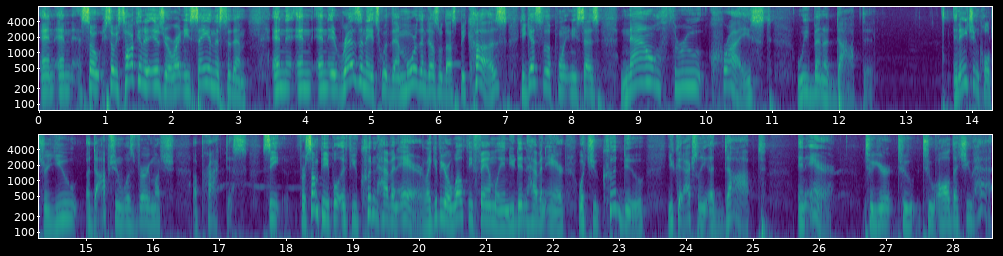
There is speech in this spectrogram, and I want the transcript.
And, and so, so he's talking to Israel, right? And he's saying this to them. And, and, and it resonates with them more than it does with us because he gets to the point and he says, Now through Christ, we've been adopted. In ancient culture, you adoption was very much a practice. See, for some people, if you couldn't have an heir, like if you're a wealthy family and you didn't have an heir, what you could do, you could actually adopt an heir to your to to all that you had.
